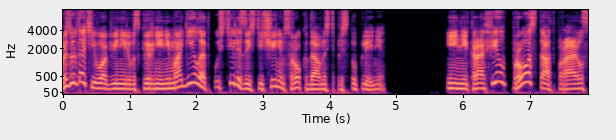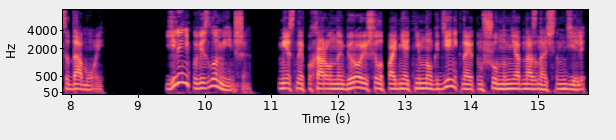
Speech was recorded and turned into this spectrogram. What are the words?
В результате его обвинили в осквернении могилы и отпустили за истечением срока давности преступления. И некрофил просто отправился домой. Елене повезло меньше. Местное похоронное бюро решило поднять немного денег на этом шумном неоднозначном деле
